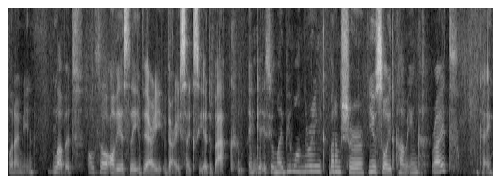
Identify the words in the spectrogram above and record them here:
what I mean love it. Also, obviously, very, very sexy at the back, in case you might be wondering, but I'm sure you saw it coming, right? Okay,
